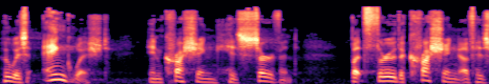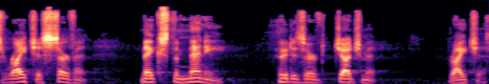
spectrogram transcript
who was anguished in crushing his servant, but through the crushing of his righteous servant, makes the many who deserved judgment righteous.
